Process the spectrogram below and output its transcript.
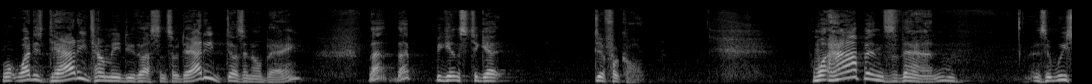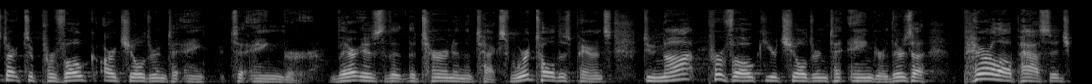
Well, why does daddy tell me to do this? And so daddy doesn't obey. That, that begins to get difficult. And what happens then is that we start to provoke our children to, ang- to anger. There is the, the turn in the text. We're told as parents, do not provoke your children to anger. There's a parallel passage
